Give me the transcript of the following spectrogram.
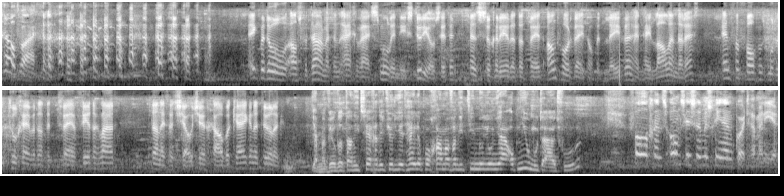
geld waard. Ik bedoel, als we daar met een eigenwijs smoel in die studio zitten en suggereren dat wij het antwoord weten op het leven, het heelal en de rest, en vervolgens moeten toegeven dat het 42 waard, dan is het showtje gauw bekijken natuurlijk. Ja, maar wil dat dan niet zeggen dat jullie het hele programma van die 10 miljoen jaar opnieuw moeten uitvoeren? Volgens ons is er misschien een kortere manier.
